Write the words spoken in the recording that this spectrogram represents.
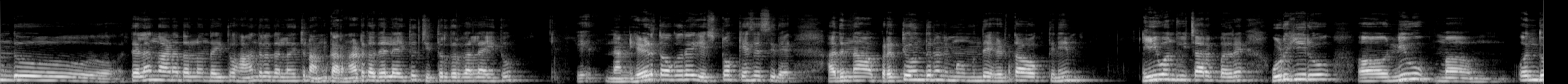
ಒಂದು ತೆಲಂಗಾಣದಲ್ಲೊಂದಾಯಿತು, ಆಂಧ್ರದಲ್ಲಾಯಿತು ನಮ್ಮ ಕರ್ನಾಟಕದಲ್ಲೇ ಆಯಿತು, ಚಿತ್ರದುರ್ಗಲ್ಲೇ ಆಯಿತು. ನಾನು ಹೇಳ್ತಾ ಹೋಗೋದ್ರೆ ಎಷ್ಟೋ ಕೇಸಸ್ ಇದೆ. ಅದನ್ನು ಪ್ರತಿಯೊಂದನ್ನು ನಿಮ್ಮ ಮುಂದೆ ಹೇಳ್ತಾ ಹೋಗ್ತೀನಿ. ಈ ಒಂದು ವಿಚಾರಕ್ಕೆ ಬಂದರೆ ಹುಡುಗಿರು ನೀವು ಒಂದು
